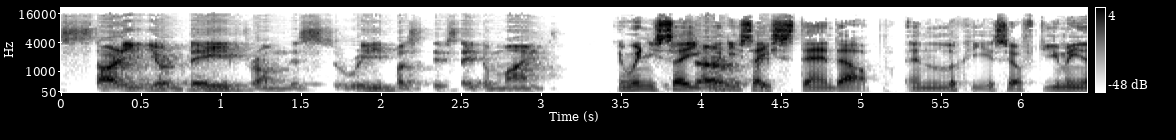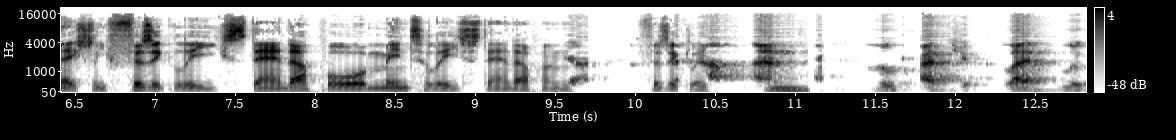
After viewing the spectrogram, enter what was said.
starting your day from this really positive state of mind. And when you say when you say stand up and look at yourself, do you mean actually physically stand up or mentally stand up and physically? and look at you, like look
